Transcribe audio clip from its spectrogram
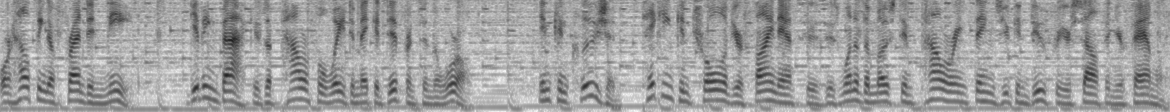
or helping a friend in need. Giving back is a powerful way to make a difference in the world. In conclusion, taking control of your finances is one of the most empowering things you can do for yourself and your family.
